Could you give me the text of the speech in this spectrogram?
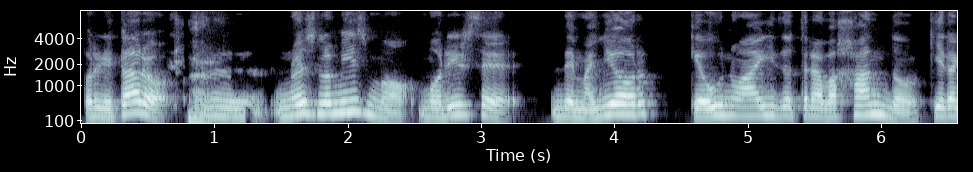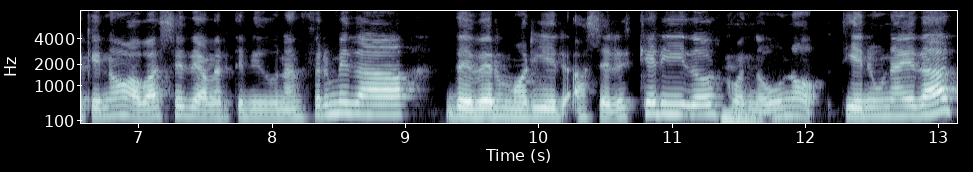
Porque claro, mm, no es lo mismo morirse de mayor que uno ha ido trabajando, quiera que no, a base de haber tenido una enfermedad, de ver morir a seres queridos, mm. cuando uno tiene una edad,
